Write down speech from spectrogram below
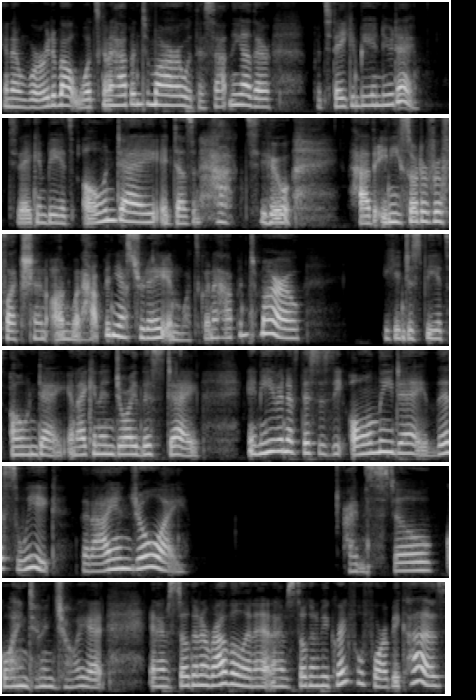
and I'm worried about what's gonna happen tomorrow with this, that, and the other, but today can be a new day. Today can be its own day. It doesn't have to have any sort of reflection on what happened yesterday and what's going to happen tomorrow. It can just be its own day, and I can enjoy this day. And even if this is the only day this week that I enjoy, I'm still going to enjoy it and I'm still going to revel in it and I'm still going to be grateful for it because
